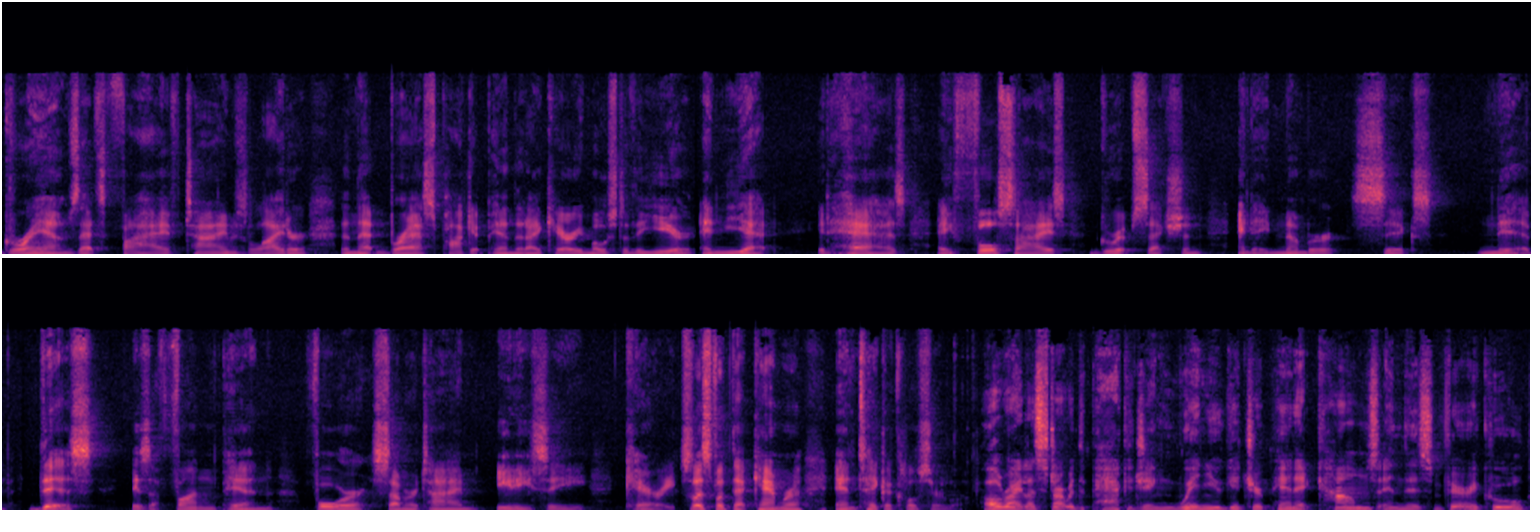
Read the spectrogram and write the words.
grams. That's five times lighter than that brass pocket pen that I carry most of the year. And yet, it has a full size grip section and a number six nib. This is a fun pen for summertime EDC carry. So let's flip that camera and take a closer look. All right, let's start with the packaging. When you get your pen, it comes in this very cool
